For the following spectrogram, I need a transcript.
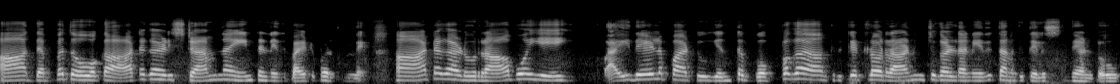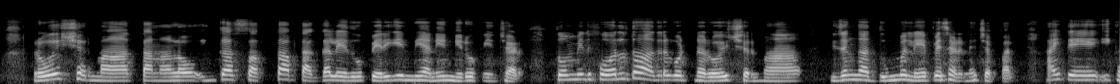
ఆ దెబ్బతో ఒక ఆటగాడి స్టామినా ఏంటనేది బయటపడుతుంది. ఆ ఆటగాడు రాబోయే ఐదేళ్ళ పాటు ఎంత గొప్పగా క్రికెట్లో రాణించగలడు అనేది తనకు తెలుస్తుంది అంటూ రోహిత్ శర్మ తనలో ఇంకా సత్తా తగ్గలేదు పెరిగింది అని నిరూపించాడు. తొమ్మిది ఫోర్లతో అదరగొట్టిన రోహిత్ శర్మ నిజంగా దుమ్ము లేపేశాడనే చెప్పాలి. అయితే ఇక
